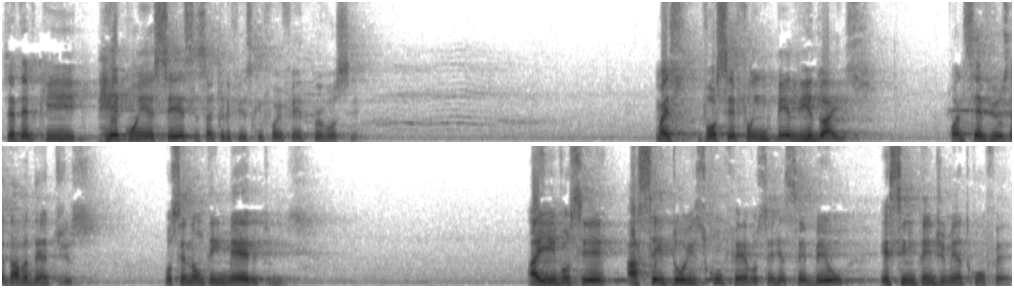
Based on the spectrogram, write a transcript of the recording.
você teve que reconhecer esse sacrifício que foi feito por você. Mas você foi impelido a isso. Quando você viu, você estava dentro disso. Você não tem mérito nisso. Aí você aceitou isso com fé, você recebeu esse entendimento com fé.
